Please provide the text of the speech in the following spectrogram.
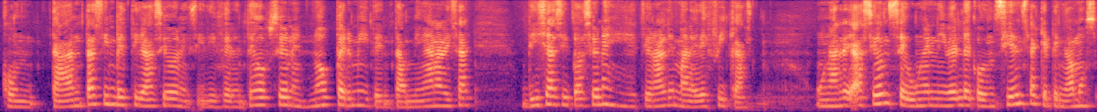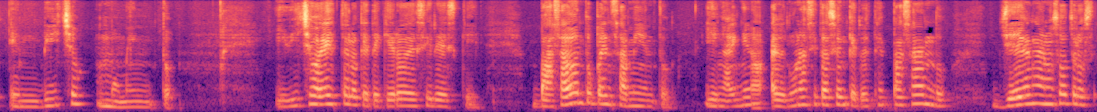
con tantas investigaciones y diferentes opciones, nos permiten también analizar dichas situaciones y gestionar de manera eficaz una reacción según el nivel de conciencia que tengamos en dicho momento. Y dicho esto, lo que te quiero decir es que, basado en tu pensamiento y en alguna, alguna situación que tú estés pasando, llegan a nosotros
